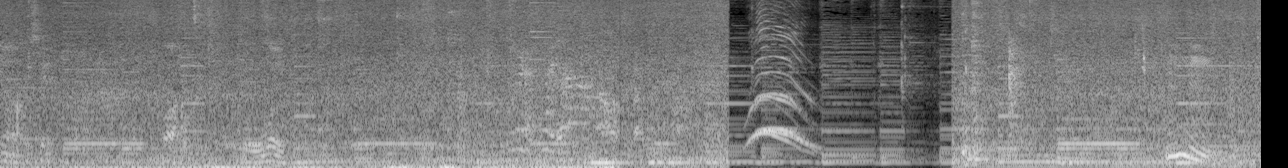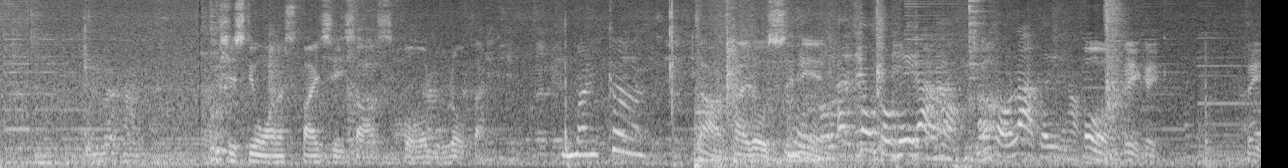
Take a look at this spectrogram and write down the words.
用一些，哇，有味。 She still want a spicy sauce for 卤肉饭。Oh my god！大块肉丝面。啊，臭头可以辣哈，臭头辣可以哈。哦，可以可以可以。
